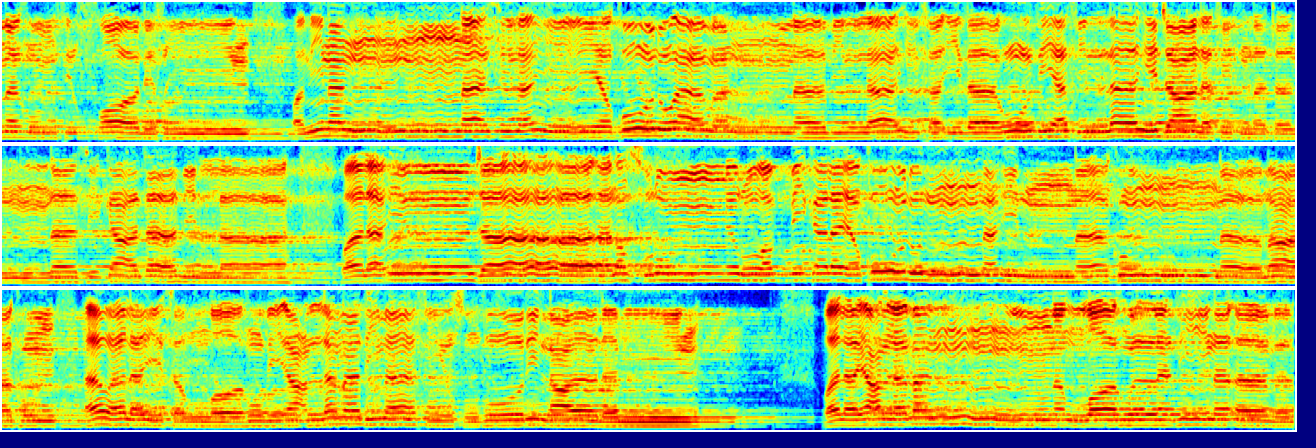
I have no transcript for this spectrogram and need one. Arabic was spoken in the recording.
لندخلنهم في الصالحين. ومن الناس من يقول آمنا بالله فإذا أوذي في الله جعل فتنة الناس كعذاب الله. ولئن جاء نصر من ربك ليقولن إنا كنا معكم. أوليس الله بأعلم بما في صدور العالمين. وليعلمن الله الذين آمنوا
